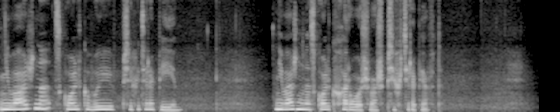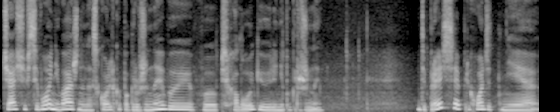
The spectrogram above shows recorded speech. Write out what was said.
неважно, сколько вы в психотерапии, неважно, насколько хорош ваш психотерапевт. Чаще всего неважно, насколько погружены вы в психологию или не погружены. Депрессия приходит не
